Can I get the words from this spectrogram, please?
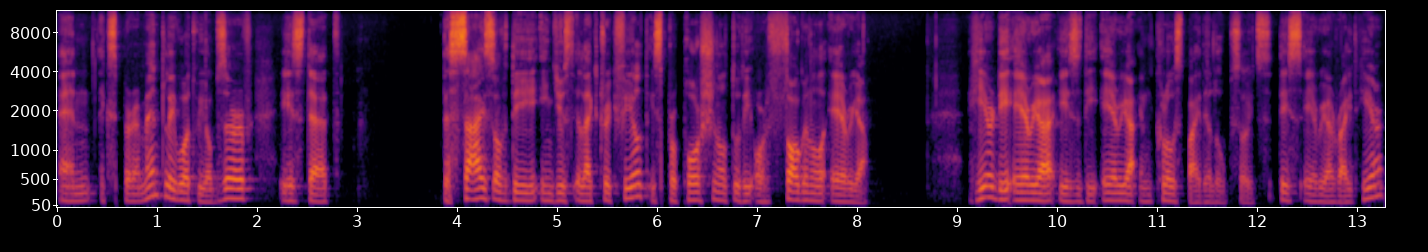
And experimentally what we observe is that the size of the induced electric field is proportional to the orthogonal area here the area is the area enclosed by the loop. So it's this area right here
